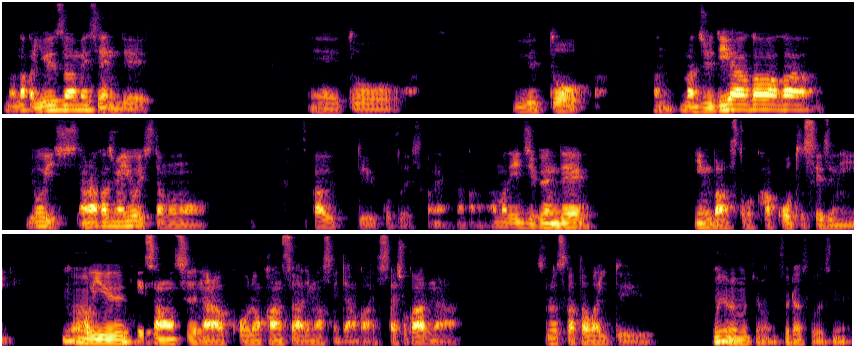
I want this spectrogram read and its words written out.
まあ、なんかユーザー目線で、えっ、ー、と、言うと、まあ、ジュディア側が用意し、あらかじめ用意したものを使うっていうことですかね。なんか、あまり自分でインバースとか書こうとせずに、こういう計算をするなら、この関数ありますみたいなのが最初からあるなら、それを使った方がいいという。もちろん、もちろん、それはそうですね。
